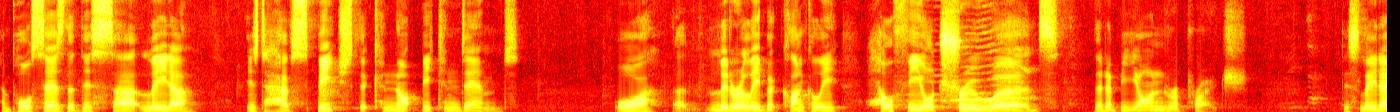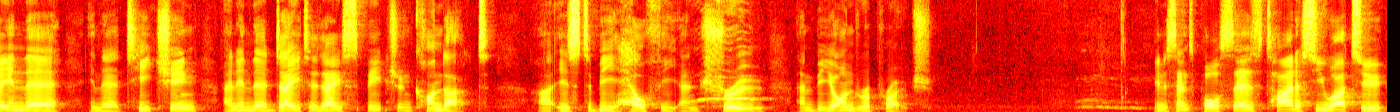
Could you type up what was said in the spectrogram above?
And Paul says that this uh, leader is to have speech that cannot be condemned, or uh, literally but clunkily, healthy or true words that are beyond reproach. This leader, in their, in their teaching and in their day to day speech and conduct, uh, is to be healthy and true and beyond reproach. In a sense, Paul says, Titus, you are to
